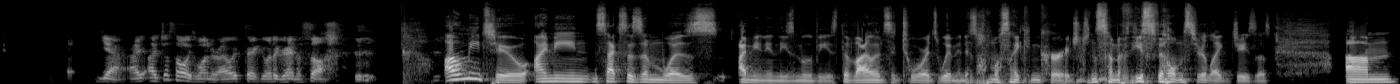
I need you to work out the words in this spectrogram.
yeah I, I just always wonder i always take it with a grain of salt Oh, me too. I mean, sexism was, I mean, in these movies, the violence towards women is almost like encouraged in some of these films. You're like, Jesus. Um,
